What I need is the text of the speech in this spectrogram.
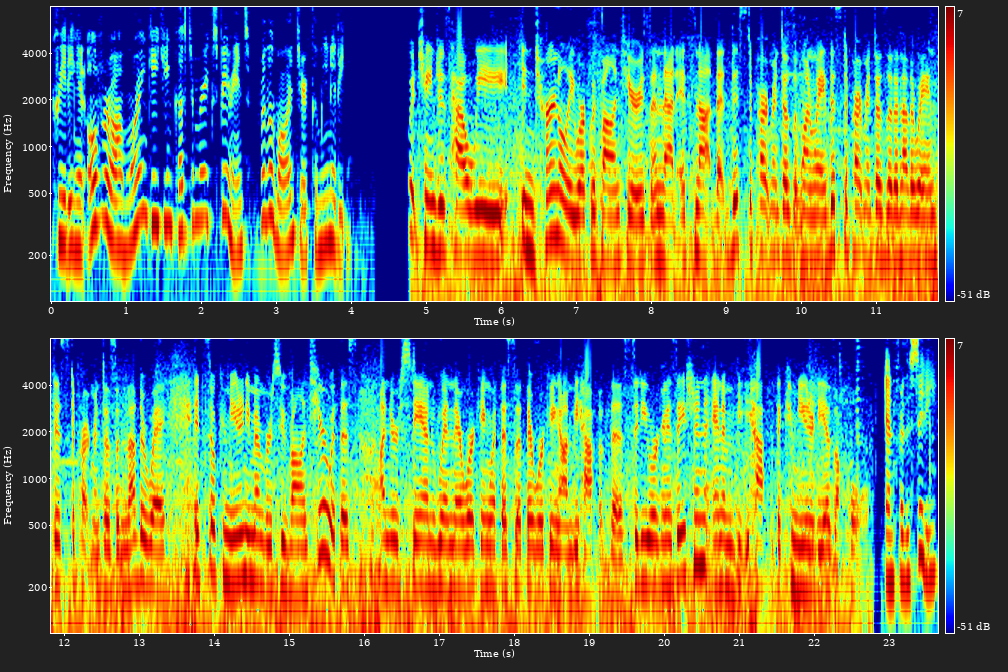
creating an overall more engaging customer experience for the volunteer community. It changes how we internally work with volunteers and that it's not that this department does it one way, this department does it another way, and this department does it another way. It's so community members who volunteer with us understand when they're working with us that they're working on behalf of the city organization and in behalf of the community as a whole. And for the city,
